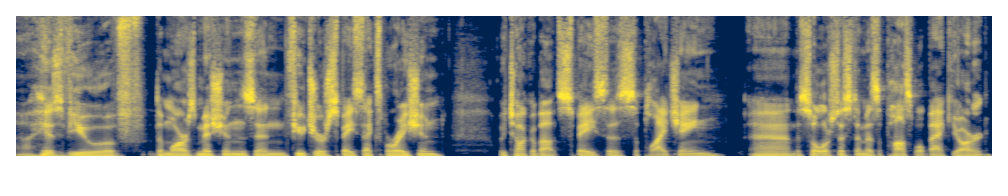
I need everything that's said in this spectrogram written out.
uh, his view of the Mars missions and future space exploration. We talk about space as supply chain, uh, the solar system as a possible backyard,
